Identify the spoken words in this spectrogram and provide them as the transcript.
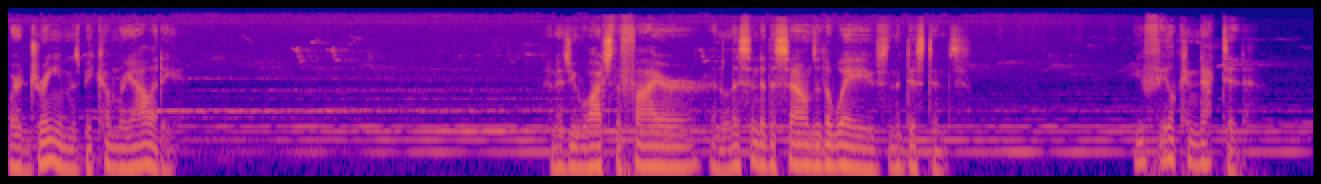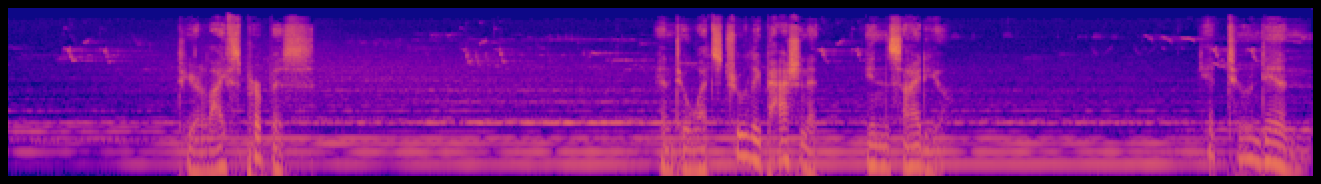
where dreams become reality. And as you watch the fire and listen to the sounds of the waves in the distance, you feel connected to your life's purpose and to what's truly passionate inside you. Get tuned in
